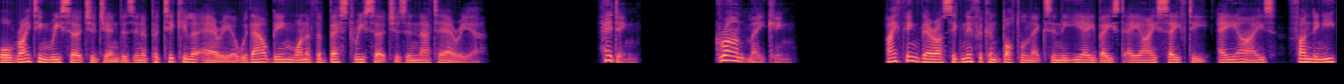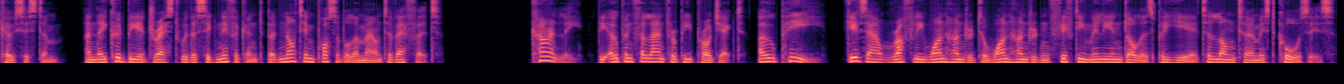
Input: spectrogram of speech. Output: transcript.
or writing research agendas in a particular area without being one of the best researchers in that area? Heading Grant making. I think there are significant bottlenecks in the EA based AI safety AIS funding ecosystem, and they could be addressed with a significant but not impossible amount of effort. Currently, the Open Philanthropy Project, OP, gives out roughly 100 to 150 million dollars per year to long-termist causes,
